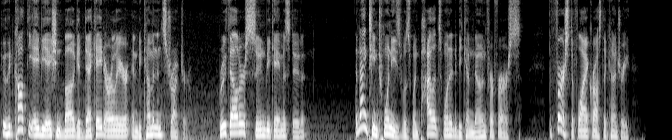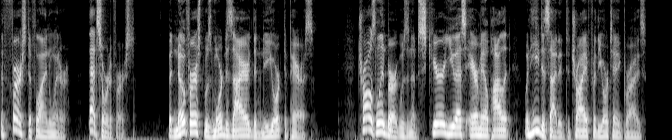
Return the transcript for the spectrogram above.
who had caught the aviation bug a decade earlier and become an instructor. Ruth Elder soon became a student. The 1920s was when pilots wanted to become known for firsts. The first to fly across the country, the first to fly in winter, that sort of first. But no first was more desired than New York to Paris. Charles Lindbergh was an obscure U.S. airmail pilot when he decided to try for the Orteig Prize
